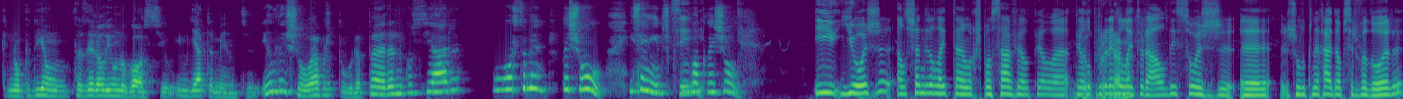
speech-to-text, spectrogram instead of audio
que não podiam fazer ali um negócio imediatamente, ele deixou a abertura para negociar o orçamento. Deixou. Isso é indiscutível que deixou. E, e, hoje, Alexandra Leitão, responsável pela, pelo, pelo programa, programa, eleitoral, disse hoje, uh, julgo que na Rádio Observador,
